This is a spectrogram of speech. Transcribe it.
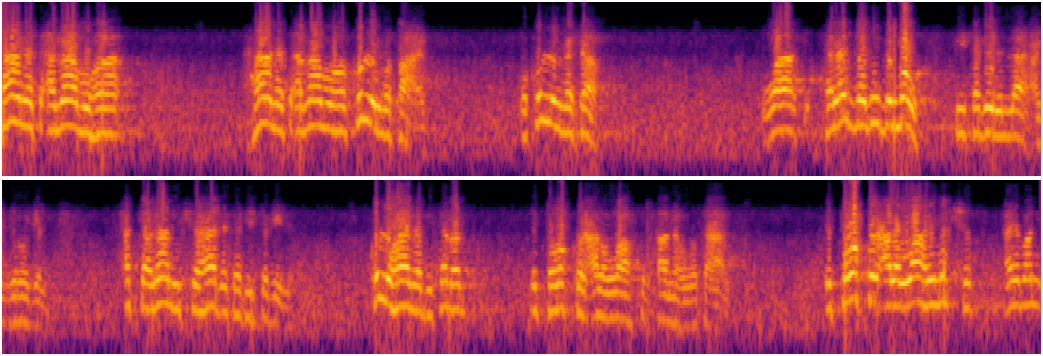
هانت أمامها هانت أمامها كل المصاعب وكل المشاق وتلذذوا بالموت في سبيل الله عز وجل حتى نالوا الشهادة في سبيله. كل هذا بسبب التوكل على الله سبحانه وتعالى. التوكل على الله ينشط أيضا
